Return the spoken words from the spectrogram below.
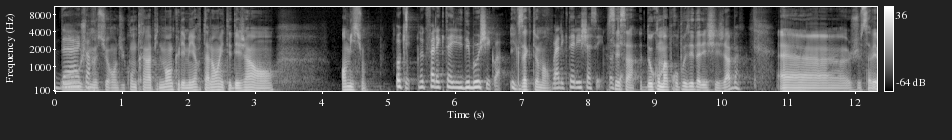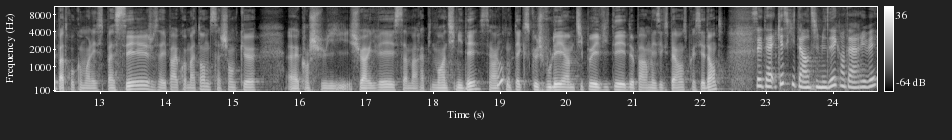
où je me suis rendu compte très rapidement que les meilleurs talents étaient déjà en, en mission. Ok, donc fallait que tu ailles débaucher, quoi. Exactement. Fallait que tu ailles chasser. C'est ça. Donc on m'a proposé d'aller chez Jab. Euh, je savais pas trop comment allait se passer, je savais pas à quoi m'attendre, sachant que euh, quand je suis, je suis arrivé, ça m'a rapidement intimidé. C'est un Ouh. contexte que je voulais un petit peu éviter de par mes expériences précédentes. Qu'est-ce qui t'a intimidé quand t'es arrivé?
